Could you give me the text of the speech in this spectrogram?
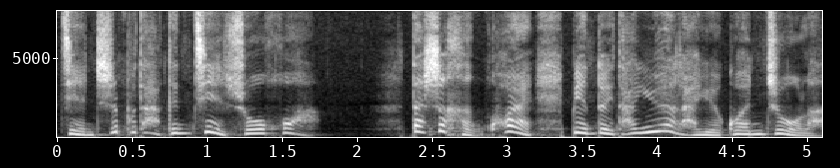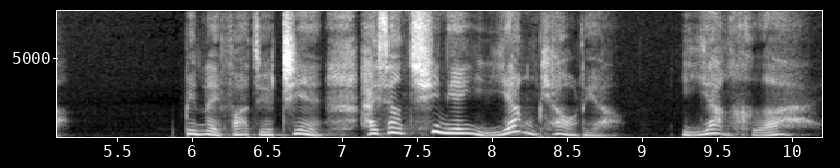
简直不大跟健说话，但是很快便对他越来越关注了。宾蕾发觉健还像去年一样漂亮，一样和蔼，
